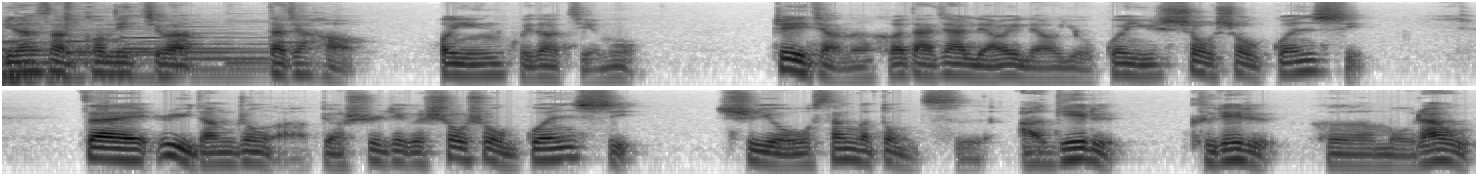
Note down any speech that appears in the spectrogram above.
皆さんこんにちは，大家好，欢迎回到节目。这一讲呢，和大家聊一聊有关于授受关系。在日语当中啊，表示这个授受关系是由三个动词あげる、くれる和もらう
